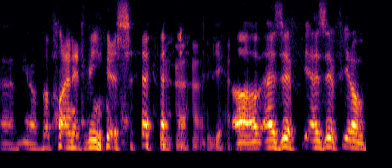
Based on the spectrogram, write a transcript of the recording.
uh, you know, the planet Venus, yeah. uh, as if, as if you know,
